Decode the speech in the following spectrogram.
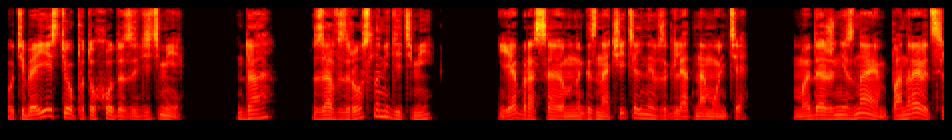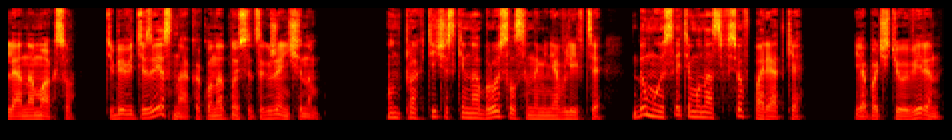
У тебя есть опыт ухода за детьми? Да, за взрослыми детьми. Я бросаю многозначительный взгляд на Монти. Мы даже не знаем, понравится ли она Максу. Тебе ведь известно, как он относится к женщинам? Он практически набросился на меня в лифте. Думаю, с этим у нас все в порядке. Я почти уверен,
